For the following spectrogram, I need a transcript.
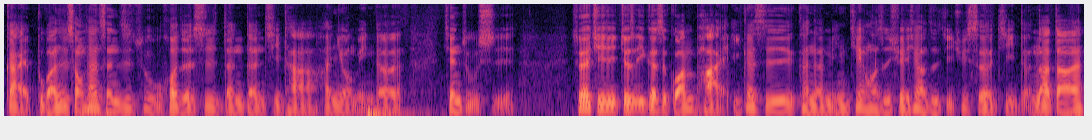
盖，不管是松山生之助，或者是等等其他很有名的建筑师，所以其实就是一个是官派，一个是可能民间或是学校自己去设计的，那当然。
